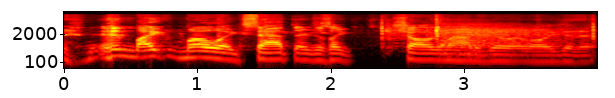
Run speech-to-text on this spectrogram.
and Mike Mo like sat there just like showing him how to do it while he did it.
